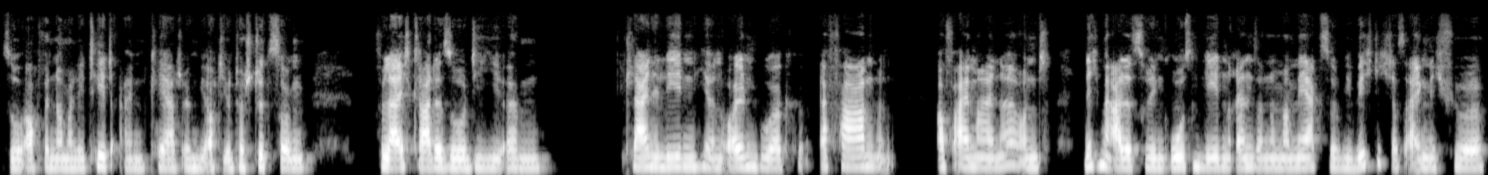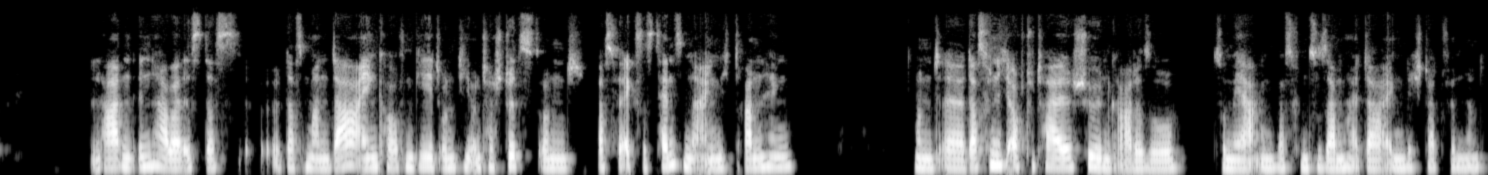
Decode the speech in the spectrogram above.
so auch wenn Normalität einkehrt, irgendwie auch die Unterstützung, vielleicht gerade so die ähm, kleine Läden hier in Oldenburg erfahren auf einmal, ne? Und nicht mehr alle zu den großen Läden rennen, sondern man merkt so, wie wichtig das eigentlich für Ladeninhaber ist, dass, dass man da einkaufen geht und die unterstützt und was für Existenzen da eigentlich dranhängen. Und äh, das finde ich auch total schön, gerade so zu merken, was für ein Zusammenhalt da eigentlich stattfindet.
